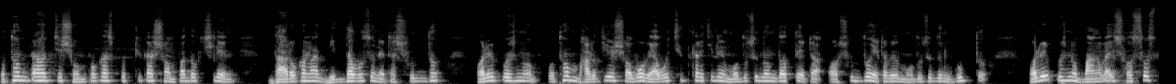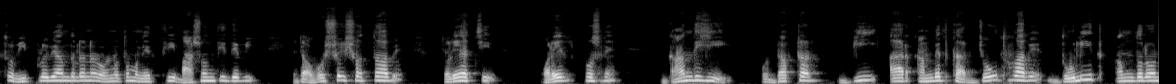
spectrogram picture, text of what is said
প্রথমটা হচ্ছে সোমপ্রকাশ পত্রিকার সম্পাদক ছিলেন দ্বারকানাথ বিদ্যাভূষণ এটা শুদ্ধ। পরের প্রশ্ন, প্রথম ভারতীয় শব ব্যবচ্ছেদকারী ছিলেন মধুসূদন দত্ত, এটা অশুদ্ধ, এটা হবে মধুসূদন গুপ্ত। পরের প্রশ্ন, বাংলায় সশস্ত্র বিপ্লবী আন্দোলনের অন্যতম নেত্রী বাসন্তী দেবী, এটা অবশ্যই সত্য হবে। চলে যাচ্ছি পরের প্রশ্নে, গান্ধীজি ও ডক্টর বি আর আম্বেদকর যৌথভাবে দলিত আন্দোলন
